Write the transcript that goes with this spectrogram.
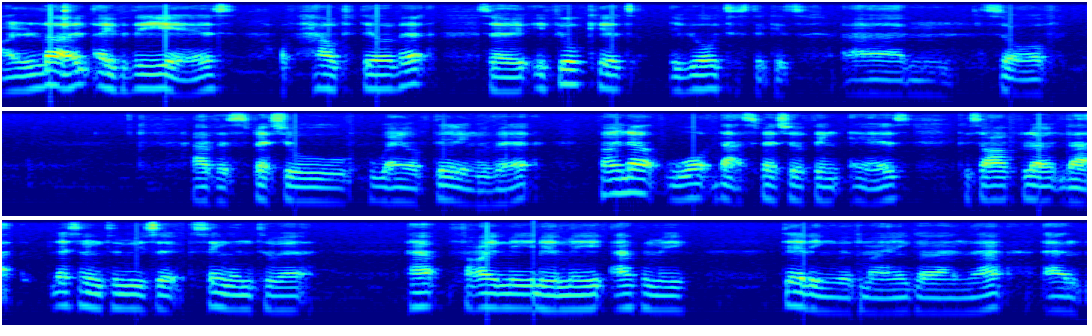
I learned over the years of how to deal with it. So if your kids, if your autistic is um, sort of have a special way of dealing with it, find out what that special thing is. Because I've learned that listening to music, singing to it, help find me, me, me, helping me dealing with my anger and that. And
